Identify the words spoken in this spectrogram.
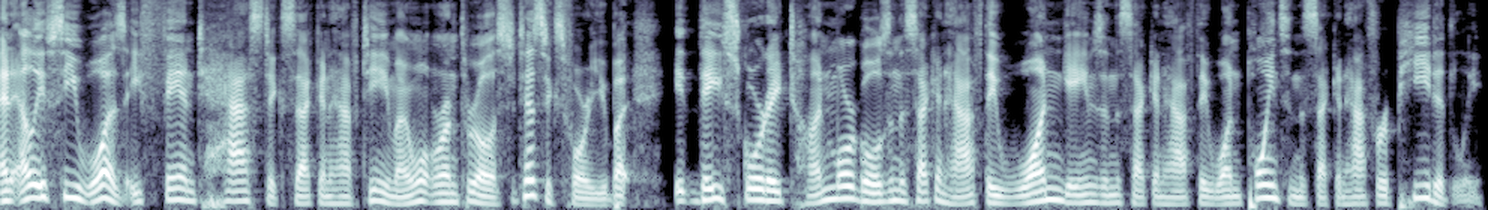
And LFC was a fantastic second half team. I won't run through all the statistics for you, but it, they scored a ton more goals in the second half. They won games in the second half. They won points in the second half repeatedly,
